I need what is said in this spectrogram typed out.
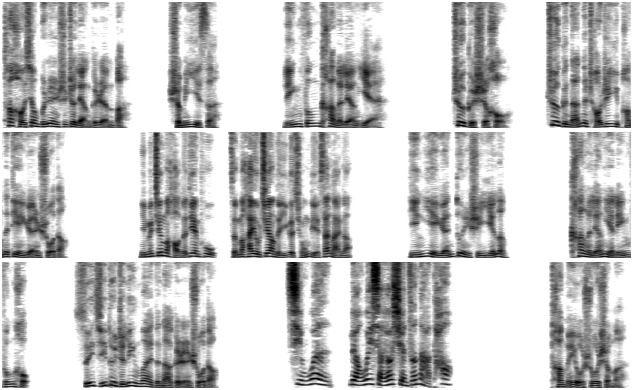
他好像不认识这两个人吧？什么意思？林峰看了两眼。这个时候，这个男的朝着一旁的店员说道：“你们这么好的店铺，怎么还有这样的一个穷瘪三来呢？”营业员顿时一愣，看了两眼林峰后，随即对着另外的那个人说道：“请问两位想要选择哪套？”他没有说什么，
